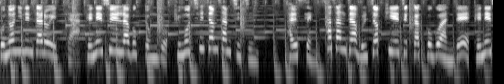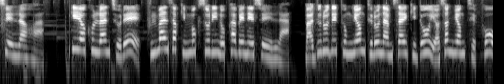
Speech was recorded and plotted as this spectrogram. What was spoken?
원인은 따로 있다. 베네수엘라 북동부 규모 7.3 지진 발생. 사상자 물적 피해 즉각 보고 안돼 베네수엘라 화폐개혁 혼란 초래 불만 섞인 목소리 높아 베네수엘라. 마두로 대통령 드론 암살 기도 6명 체포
